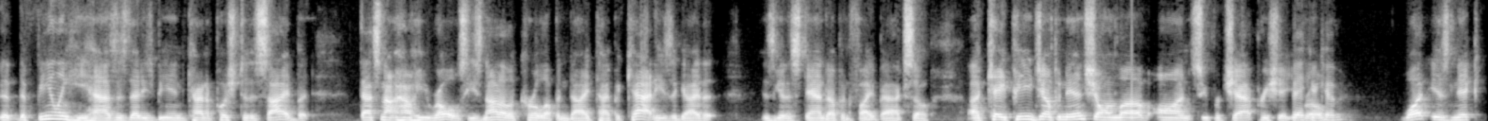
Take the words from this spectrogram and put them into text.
the the feeling he has is that he's being kind of pushed to the side, but that's not how he rolls. He's not a curl up and die type of cat. He's a guy that is going to stand up and fight back. So uh, KP jumping in, showing love on Super Chat. Appreciate you, Thank bro. You, Kevin. What is Nick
